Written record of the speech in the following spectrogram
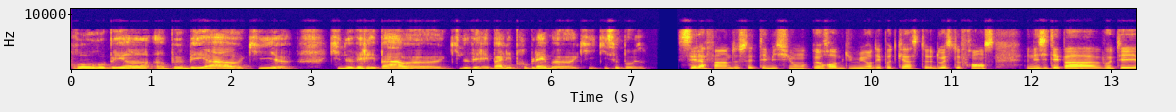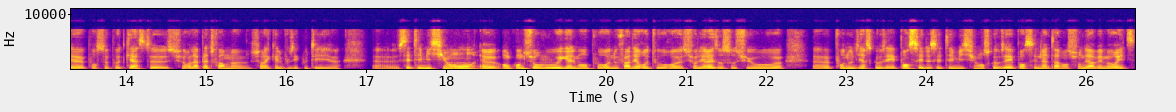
pro-européen, un peu BA, ne verrait pas, qui ne verrait pas les problèmes qui, se posent. C'est la fin de cette émission Europe du mur des podcasts d'Ouest France. N'hésitez pas à voter euh, pour ce podcast euh, sur la plateforme euh, sur laquelle vous écoutez cette émission. On compte sur vous également pour nous faire des retours sur les réseaux sociaux, pour nous dire ce que vous avez pensé de cette émission, ce que vous avez pensé de l'intervention d'Hervé Moritz.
